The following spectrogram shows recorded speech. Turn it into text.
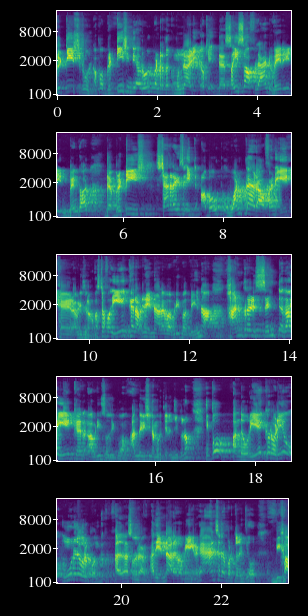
British rule அப்போ பிரிட்டிஷ் இந்தியா ரூல் பண்ணுறதுக்கு முன்னாடி okay the size of land varied in Bengal the British standardised it about one third of an acre அப்படின்னு சொல்லுவாங்க. ஃபர்ஸ்ட் ஆஃப் ஆல் ஏக்கர் அப்படின்னு என்ன அளவு அப்படின்னு பார்த்தீங்கன்னா ஹண்ட்ரட் சென்ட்டை தான் ஏக்கர் அப்படின்னு சொல்லிக்குவாங்க. அந்த விஷயம் நமக்கு தெரிஞ்சுக்கணும். இப்போ அந்த ஒரு ஏக்கருடைய மூணுல ஒரு பங்கு. அதுதான் சொல்கிறாங்க அது என்ன அளவு அப்படிங்கிறாங்க? ஆன்சரை பொறுத்த வரைக்கும் பிஹா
